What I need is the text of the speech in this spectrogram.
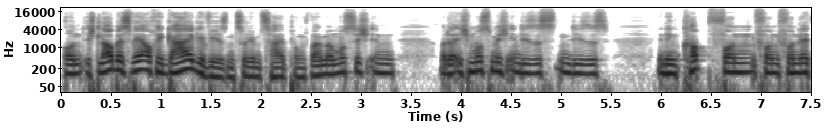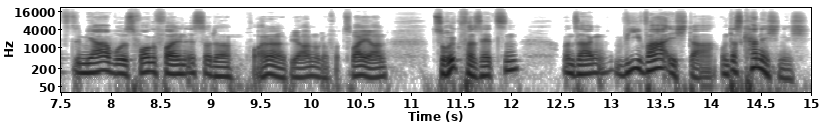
Und ich glaube, es wäre auch egal gewesen zu dem Zeitpunkt, weil man muss sich in, oder ich muss mich in dieses, in dieses, in den Kopf von, von, von letztem Jahr, wo es vorgefallen ist, oder vor eineinhalb Jahren oder vor zwei Jahren, zurückversetzen und sagen, wie war ich da? Und das kann ich nicht.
